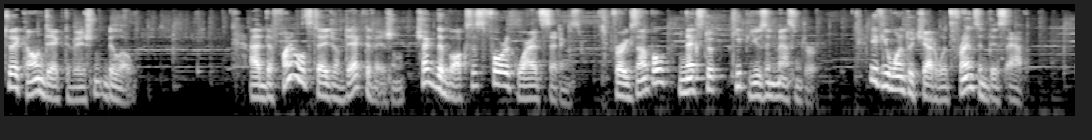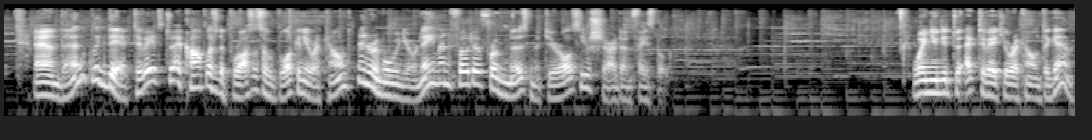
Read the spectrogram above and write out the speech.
to account deactivation below. At the final stage of deactivation, check the boxes for required settings, for example, next to Keep using Messenger, if you want to chat with friends in this app. And then click Deactivate to accomplish the process of blocking your account and removing your name and photo from most materials you shared on Facebook. When you need to activate your account again,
